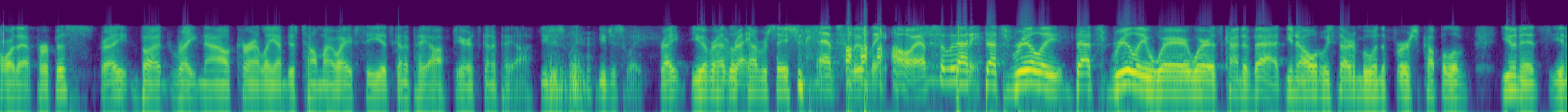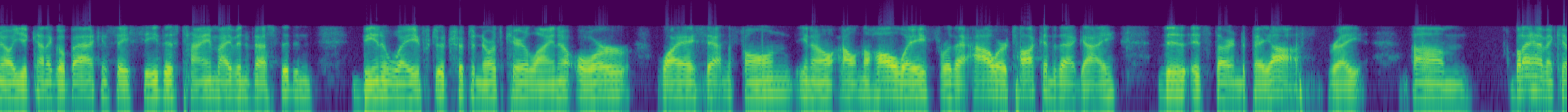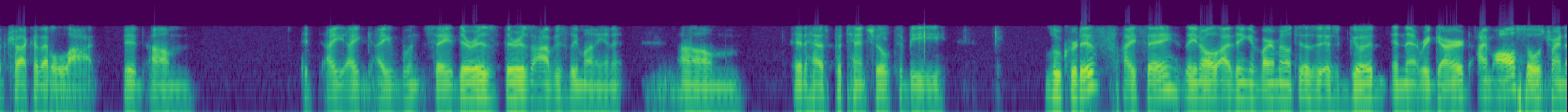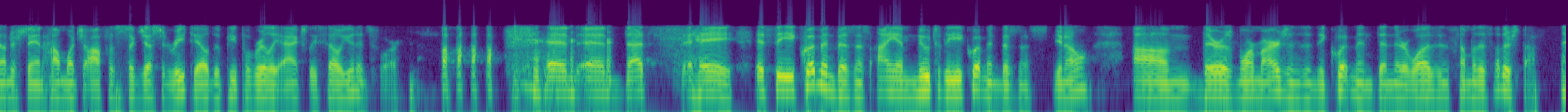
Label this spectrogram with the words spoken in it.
for that purpose, right? But right now, currently, I'm just telling my wife, "See, it's going to pay off, dear. It's going to pay off. You just wait. You just wait." Right? You ever had those right. conversations? Absolutely. Oh, absolutely. that's that's really that's really where where it's kind of at. You know, when we started moving the first couple of units, you know, you kind of go back and say, "See, this time I've invested in being away for a trip to North Carolina or." Why I sat on the phone, you know, out in the hallway for that hour talking to that guy, it's starting to pay off, right? Um, but I haven't kept track of that a lot. It, um, it, I, I, I wouldn't say there is there is obviously money in it. Um, it has potential to be lucrative. I say, you know, I think environmental is, is good in that regard. I'm also trying to understand how much off of suggested retail do people really actually sell units for. and and that's hey, it's the equipment business. I am new to the equipment business, you know um, there is more margins in the equipment than there was in some of this other stuff.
